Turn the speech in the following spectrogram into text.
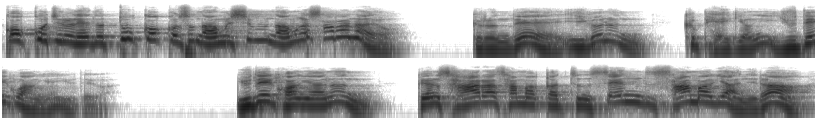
꺾고지를 해도 뚝 꺾어서 나무 심으면 나무가 살아나요. 그런데 이거는 그 배경이 유대 광야, 유대 광야. 유대 광야는 그냥 사하라 사막 같은 샌드 사막이 아니라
